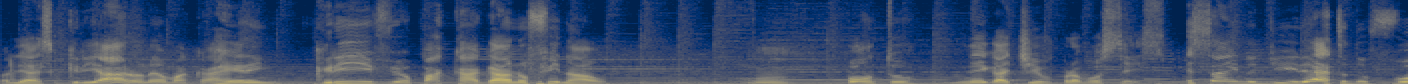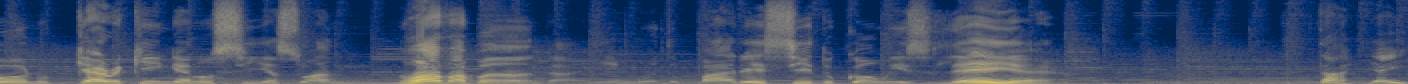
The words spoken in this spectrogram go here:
aliás, criaram né, uma carreira incrível para cagar no final. Um ponto negativo para vocês. E saindo direto do forno, Kerry King anuncia sua nova banda muito parecido com Slayer. Tá, e aí?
